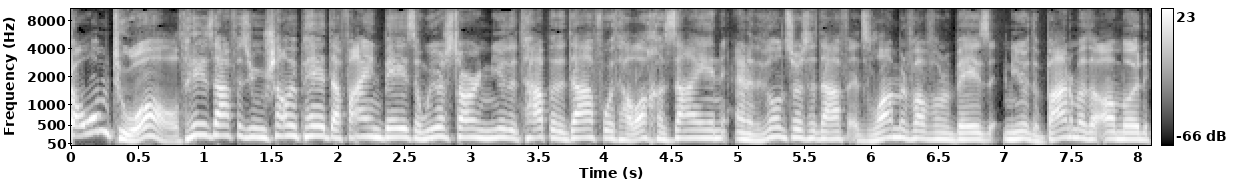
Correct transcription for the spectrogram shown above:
Shalom to all. Today's daf is Yerushalmi Peah Daf Ayin Beis, and we are starting near the top of the daf with Halacha Zayin, and in the Vilna source of daf, it's Lamed Vav Beis near the bottom of the Amud.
